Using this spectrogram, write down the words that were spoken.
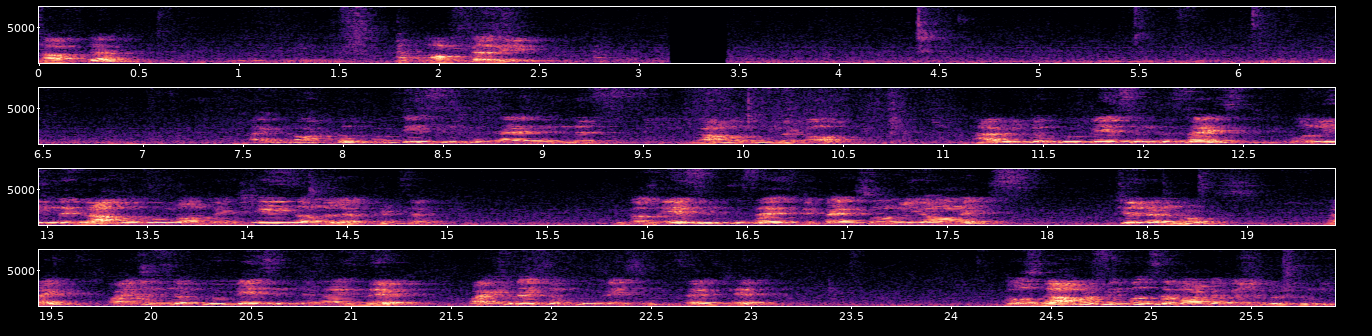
After? After A. I will not compute A synthesized in this grammar rule at all. I will compute A synthesized only in the grammar rule on which A is on the left hand side. Because A synthesized depends only on its children nodes, right? So I can compute A synthesized there. Why should I compute A synthesized here? Those grammar symbols are not available to me.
